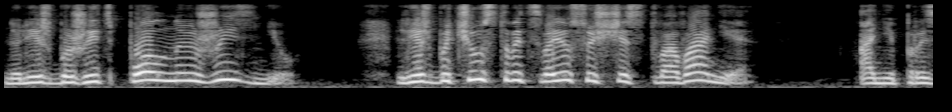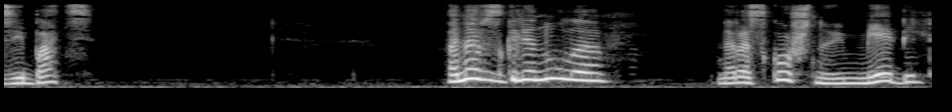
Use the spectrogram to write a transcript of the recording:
но лишь бы жить полную жизнью, лишь бы чувствовать свое существование, а не прозябать. Она взглянула на роскошную мебель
